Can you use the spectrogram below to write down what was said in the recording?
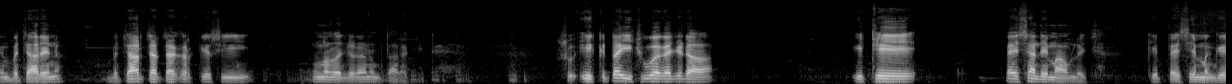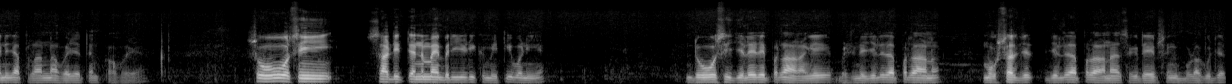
ਵਿਚਾਰੇ ਨਾ ਵਿਚਾਰ ਚਰਚਾ ਕਰਕੇ ਅਸੀਂ ਉਹਨਾਂ ਦਾ ਜਿਹੜਾ ਨਿਪਟਾਰਾ ਕੀਤਾ ਸੋ ਇੱਕ ਤਾਂ ਇਸ਼ੂ ਹੈਗਾ ਜਿਹੜਾ ਇੱਥੇ ਪੈਸਿਆਂ ਦੇ ਮਾਮਲੇ 'ਚ ਕਿ ਪੈਸੇ ਮੰਗੇ ਨੇ ਜਾਂ ਫਲਾਨਾ ਹੋਇਆ ਜਾਂ ਧਮਕਾ ਹੋਇਆ। ਸੋ ਉਹ ਅਸੀਂ ਸਾਡੀ ਤਿੰਨ ਮੈਂਬਰੀ ਜਿਹੜੀ ਕਮੇਟੀ ਬਣੀ ਹੈ। ਦੋ ਅਸੀਂ ਜ਼ਿਲ੍ਹੇ ਦੇ ਪ੍ਰਧਾਨ ਆਂਗੇ ਬਠਿੰਡੇ ਜ਼ਿਲ੍ਹੇ ਦਾ ਪ੍ਰਧਾਨ, ਮੁਕਤਸਰ ਜ਼ਿ- ਜ਼ਿਲ੍ਹੇ ਦਾ ਪ੍ਰਧਾਨ ਹੈ ਸੁਖਦੇਵ ਸਿੰਘ ਬੋੜਾ ਗੁਜਰ।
